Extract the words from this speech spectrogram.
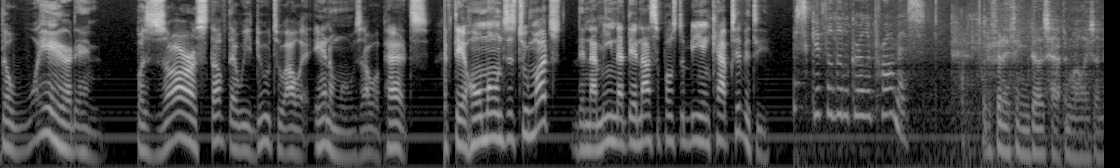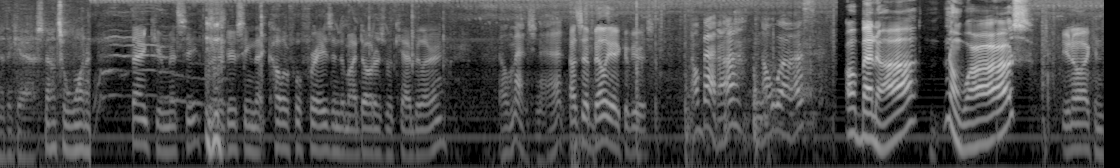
The weird and bizarre stuff that we do to our animals, our pets. If their hormones is too much, then that mean that they're not supposed to be in captivity. Just give the little girl a promise. But if anything does happen while he's under the gas? Now it's a one. Thank you, Missy, for introducing that colorful phrase into my daughter's vocabulary. Don't mention it. How's that bellyache of yours? No better, no worse. Oh, better. No worse. You know I can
